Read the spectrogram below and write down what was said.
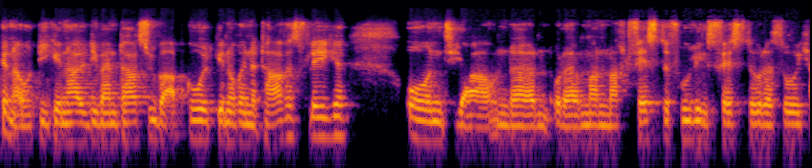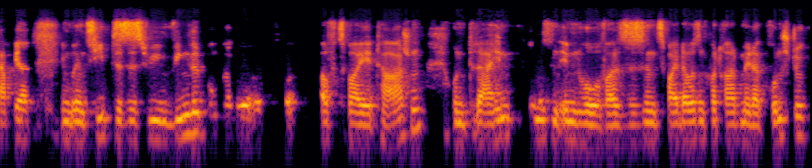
Genau, die gehen halt, die werden tagsüber abgeholt, gehen noch in eine Tagespflege und ja, und dann, oder man macht Feste, Frühlingsfeste oder so. Ich habe ja im Prinzip, das ist wie ein Winkelbungalow auf zwei Etagen und da hinten ist ein Innenhof, also es sind 2000 Quadratmeter Grundstück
